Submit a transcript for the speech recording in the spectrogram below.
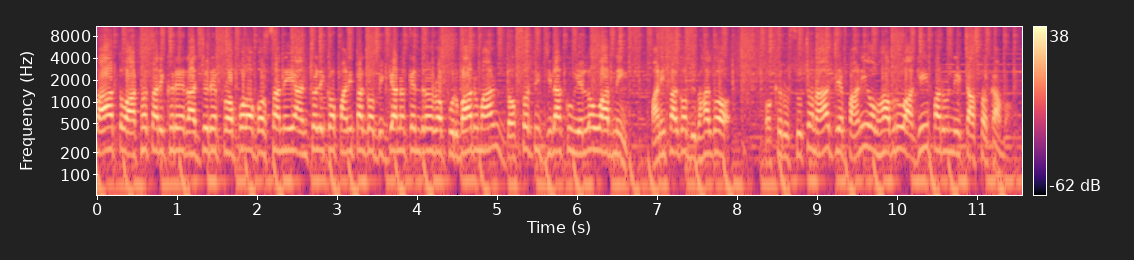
সাত ও আঠ তারিখে রাজ্যের প্রবল বর্ষা নিয়ে আঞ্চলিক পাপাগ বিজ্ঞান কেন্দ্রর পূর্বানুমান দশটি জেলাকু ইয়েলো ওয়ার্নিং পাপাগ বিভাগ পক্ষ সূচনা যে পানি অভাবু আগেই পারুনি চাষ কাম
